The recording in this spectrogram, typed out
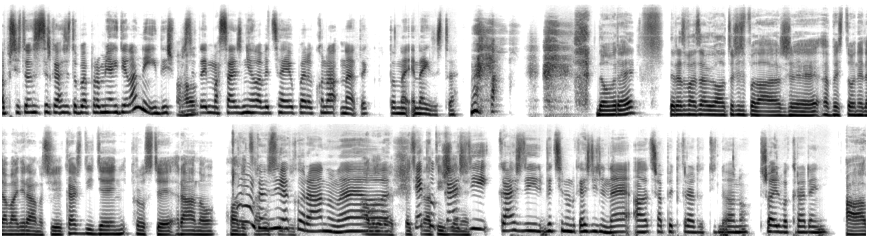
A přitom jsem si říkala, že to bude pro mě jak dělaný, když Aha. prostě tady masážní hlavice je úplně dokonalá. Ne, tak to ne, neexistuje. Dobre, teraz ma zaujímalo to, že si povedala, že bez toho nedám ani ráno. Čiže každý deň proste ráno hlavica No, každý musí jako byť. ráno, ne, ale dobre, 5 krát jako týždenne. každý, každý, většinou každý den ne, ale třeba pětkrát do týdne, ano. Třeba i dvakrát denně. A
